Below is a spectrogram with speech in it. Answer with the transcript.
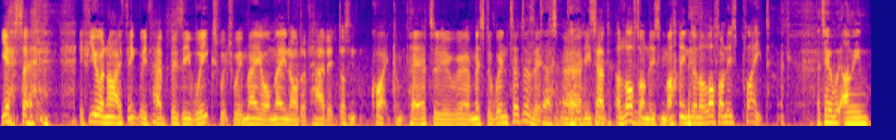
Yes, uh, if you and I think we've had busy weeks, which we may or may not have had, it doesn't quite compare to uh, Mr. Wynter, does it? doesn't, uh, he's had a lot on his mind and a lot on his plate. I tell you, I mean,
